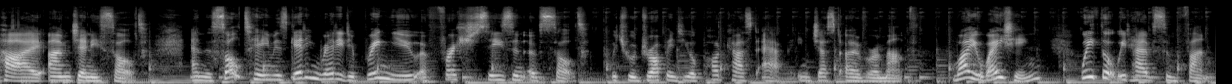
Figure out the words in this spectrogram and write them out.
Hi, I'm Jenny Salt, and the Salt team is getting ready to bring you a fresh season of Salt, which will drop into your podcast app in just over a month. While you're waiting, we thought we'd have some fun.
